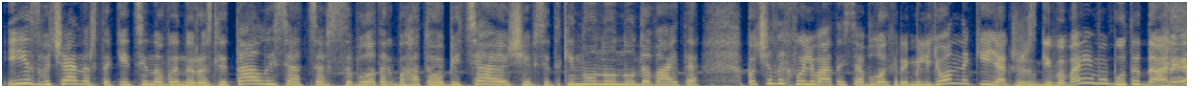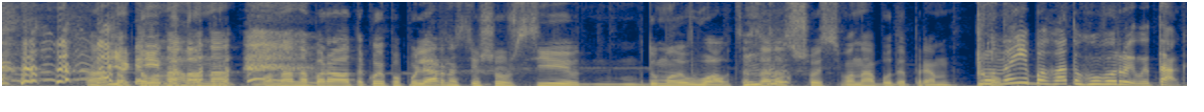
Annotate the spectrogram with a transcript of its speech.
І звичайно ж таки ці новини розліталися. Це все було так багатообіцяюче. і Всі такі, ну ну ну давайте. Почали хвилюватися блогери-мільйонники. Як же ж з гівевеями бути далі? А, тобто вона, вона- вона, вона набирала такої популярності, що всі думали, вау, це Ну, зараз щось, вона буде прям. Про неї багато говорили. Так,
